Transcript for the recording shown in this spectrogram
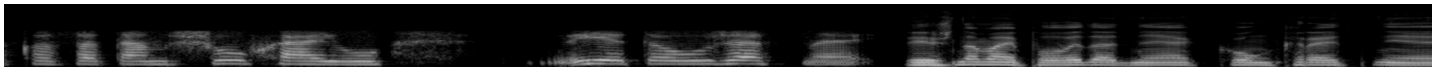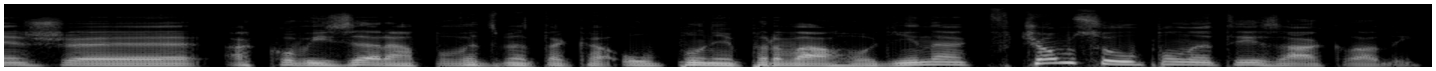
ako sa tam šúchajú, je to úžasné. Vieš nám aj povedať nejak konkrétne, že ako vyzerá povedzme taká úplne prvá hodina? V čom sú úplne tie základy?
